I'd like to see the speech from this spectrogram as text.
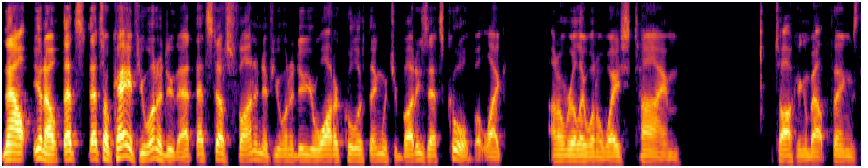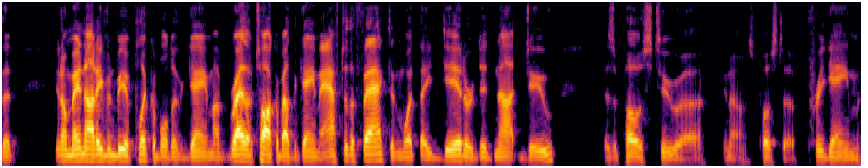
Now, you know that's that's okay if you want to do that. That stuff's fun, and if you want to do your water cooler thing with your buddies, that's cool. But like, I don't really want to waste time talking about things that you know may not even be applicable to the game. I'd rather talk about the game after the fact and what they did or did not do as opposed to uh, you know, as opposed to pregame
